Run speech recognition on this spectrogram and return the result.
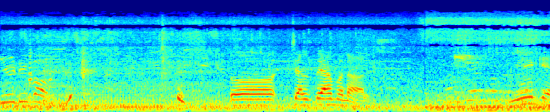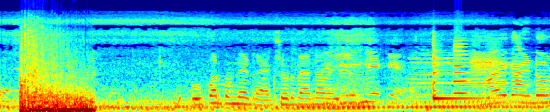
यूट्यूब तो चलते हैं मनाल। ये क्या है? ऊपर तुमने ट्रैक सूट पहना भाई ये ये क्या है? My kind of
